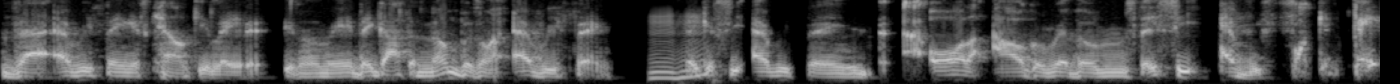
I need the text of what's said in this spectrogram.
That everything is calculated. You know what I mean? They got the numbers on everything. Mm-hmm. They can see everything, all the algorithms. They see every fucking thing.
